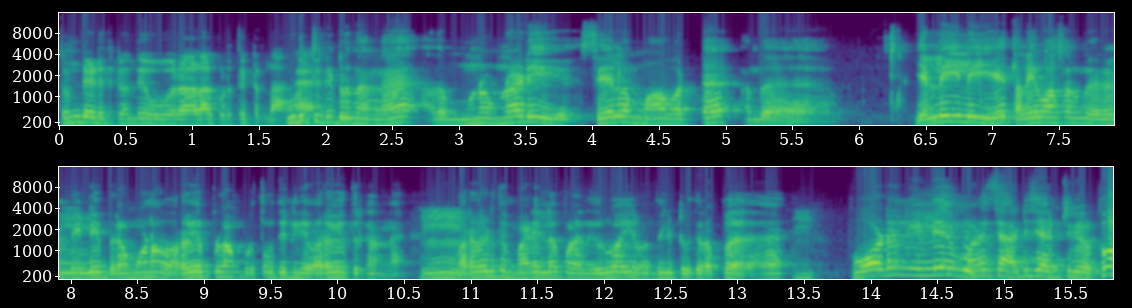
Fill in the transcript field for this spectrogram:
துண்டு எடுத்துட்டு வந்து ஒவ்வொரு ஆளா கொடுத்துட்டு இருந்தாங்க. கொடுத்துக்கிட்டு இருந்தாங்க. அது முன்ன முன்னாடி சேலம் மாவட்ட அந்த எல்லையிலேயே தலைவாசல் எல்லையிலேயே பிரம்மாண்ட வரவேற்புலாம் கொடுத்து உதயநிதி வரவேற்றிருக்காங்க. ம். வரவேற்பு மேடையில பல நிர்வாகிகள் வந்துகிட்டு இருக்கிறப்ப. உடனே மனுஷன் அடிச்சு அனுப்பிச்சிருக்காரு. போ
